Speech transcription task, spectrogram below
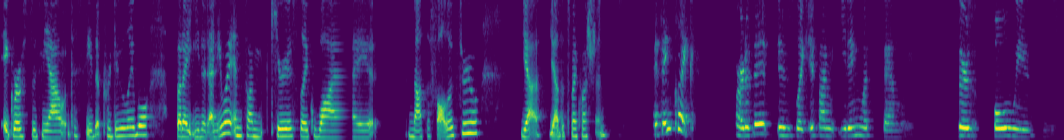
it grosses me out to see the Perdue label, but I eat it anyway. And so I'm curious, like, why not the follow through? Yeah, yeah, that's my question. I think like part of it is like if I'm eating with family, there's always meat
